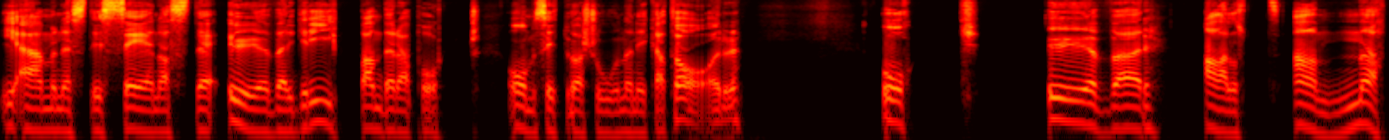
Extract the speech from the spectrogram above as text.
i Amnestys senaste övergripande rapport om situationen i Qatar. Och över allt annat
